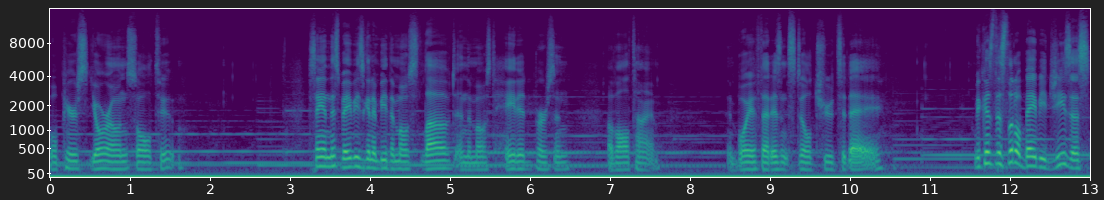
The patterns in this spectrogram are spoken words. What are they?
will pierce your own soul too. Saying this baby is going to be the most loved and the most hated person of all time. And boy, if that isn't still true today. Because this little baby, Jesus,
